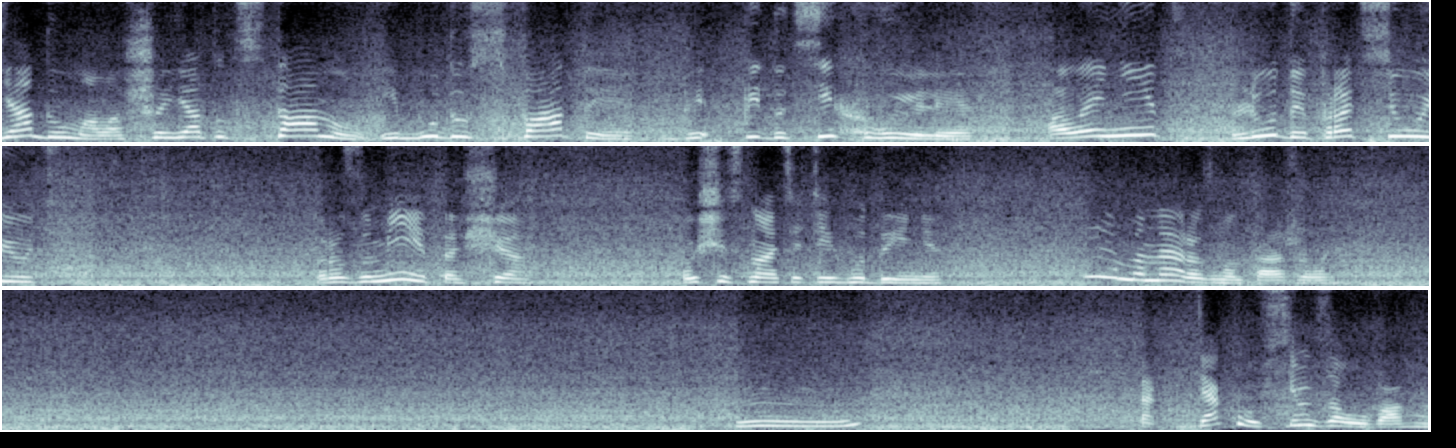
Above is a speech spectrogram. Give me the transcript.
Я думала, що я тут стану і буду спати під оці хвилі. Але ні, люди працюють. Розумієте, ще о 16 годині. І мене розвантажили. Так, дякую всім за увагу.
